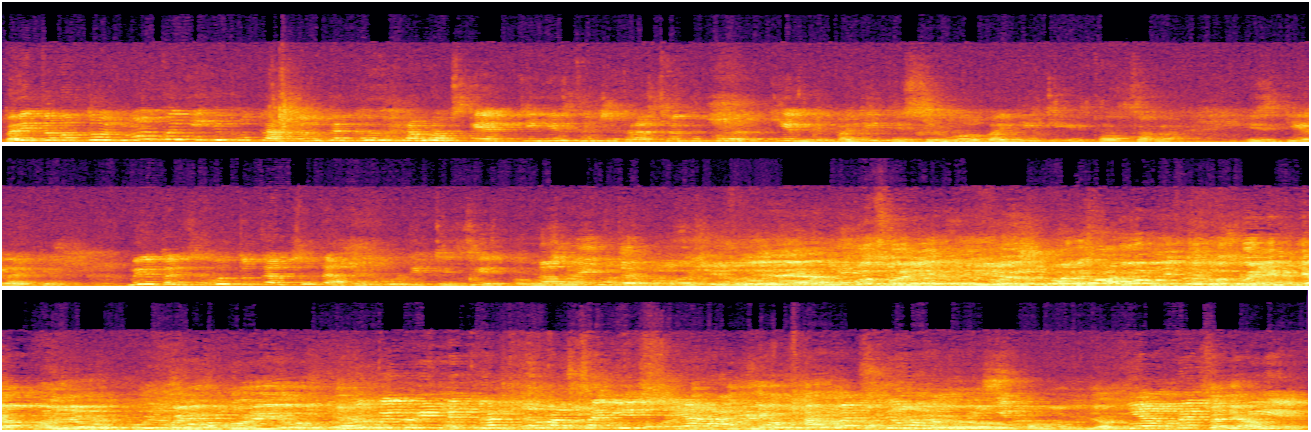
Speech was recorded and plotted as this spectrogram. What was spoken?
Поэтому, то, ну вы не депутат, вы такой громадский активист, значит, раз вы такой активный, пойдите село, обойдите и, то самое, и сделайте. Вы вот вот только сюда приходите, здесь получаете. Э, Вы были, вы, вы помните, вы были в Яковлеве, были в Ну, Куриловке. Вы время как-то на совещании, а поселок не об этом речь.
